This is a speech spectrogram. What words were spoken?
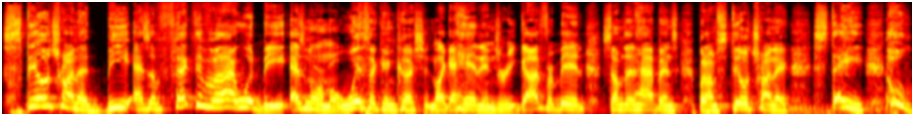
Still trying to be as effective as I would be as normal with a concussion, like a head injury. God forbid something happens, but I'm still trying to stay, oh,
